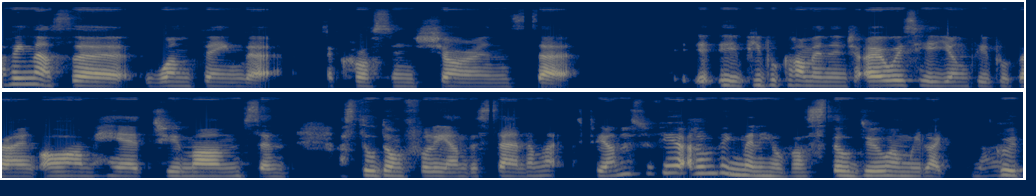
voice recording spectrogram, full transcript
I think that's the one thing that across insurance that it, it, people come in and I always hear young people going, "Oh, I'm here two months and I still don't fully understand." I'm like, to be honest with you, I don't think many of us still do, and we're like no. good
